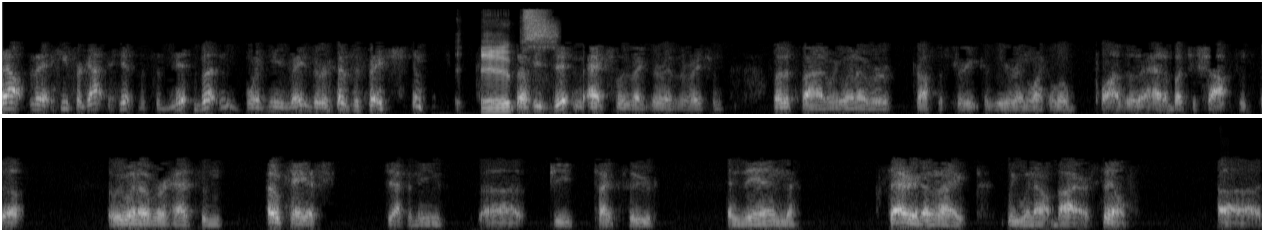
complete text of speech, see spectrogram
out that he forgot to hit the submit button when he made the reservation. Oops. So he didn't actually make the reservation, but it's fine. We went over across the street because we were in like a little plaza that had a bunch of shops and stuff. So we went over, had some okayish Japanese uh, type food, and then Saturday night we went out by ourselves uh,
